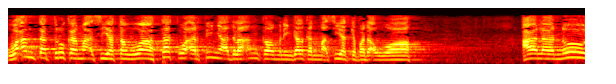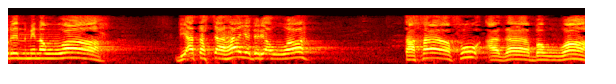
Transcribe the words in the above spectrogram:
wa anta truka maksiat Allah. Takwa artinya adalah engkau meninggalkan maksiat kepada Allah. Ala nurin min Allah di atas cahaya dari Allah. Takhafu azab Allah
